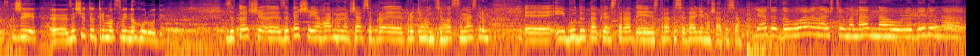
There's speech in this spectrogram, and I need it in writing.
Розкажи, е, за що ти отримав свої нагороди? За те, що е, за те, що я гарно навчався про- е, протягом цього семестру е, і буду так старати, старатися далі навчатися. Я задоволена, що мене нагородили на,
